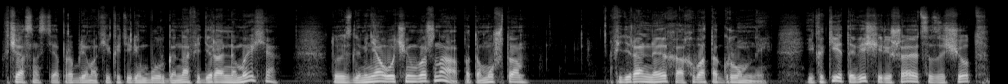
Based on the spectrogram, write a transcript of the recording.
в частности, о проблемах Екатеринбурга на федеральном эхе, то есть для меня очень важна, потому что федеральное эхо охват огромный. И какие-то вещи решаются за счет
